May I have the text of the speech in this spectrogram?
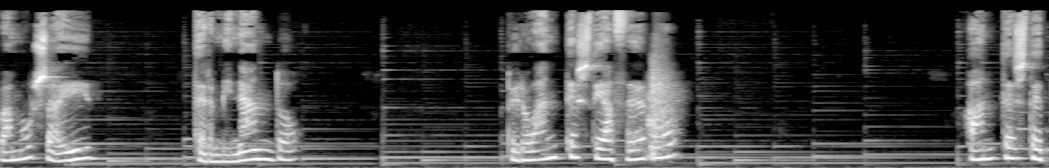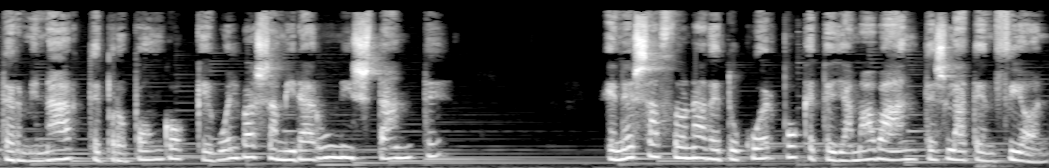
Vamos a ir terminando, pero antes de hacerlo, antes de terminar te propongo que vuelvas a mirar un instante en esa zona de tu cuerpo que te llamaba antes la atención,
